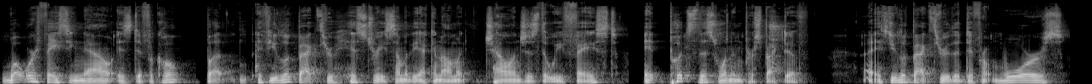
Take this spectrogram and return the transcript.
what we're facing now is difficult. But if you look back through history, some of the economic challenges that we've faced, it puts this one in perspective. If you look back through the different wars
